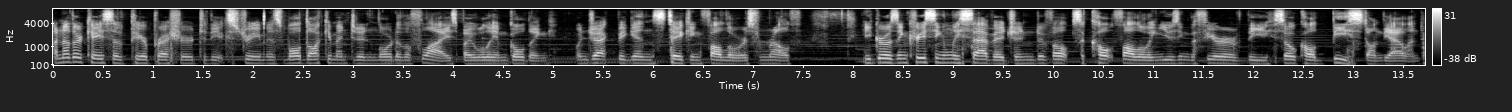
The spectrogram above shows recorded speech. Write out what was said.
Another case of peer pressure to the extreme is well documented in Lord of the Flies by William Golding, when Jack begins taking followers from Ralph. He grows increasingly savage and develops a cult following using the fear of the so called beast on the island.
